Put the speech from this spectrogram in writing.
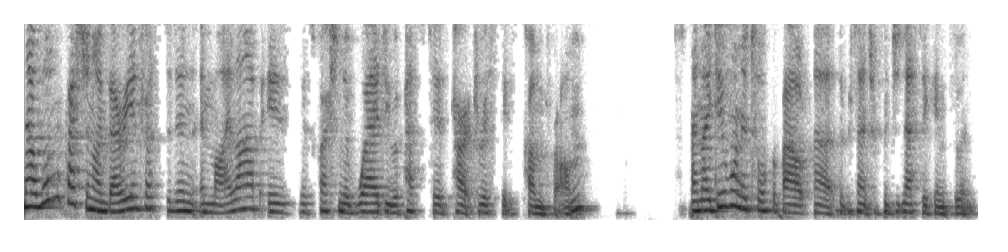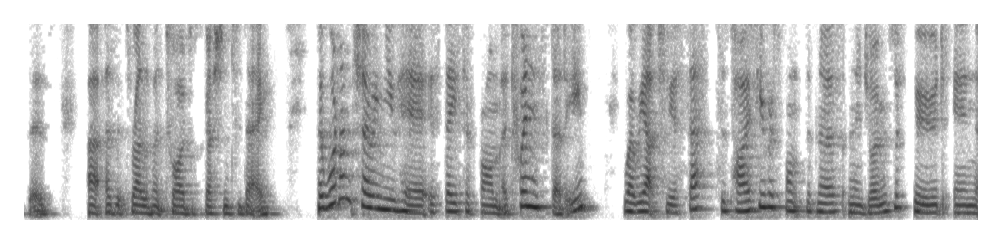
Now, one question I'm very interested in in my lab is this question of where do appetitive characteristics come from? And I do want to talk about uh, the potential for genetic influences uh, as it's relevant to our discussion today. So what I'm showing you here is data from a twin study where we actually assessed satiety responsiveness and enjoyment of food in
